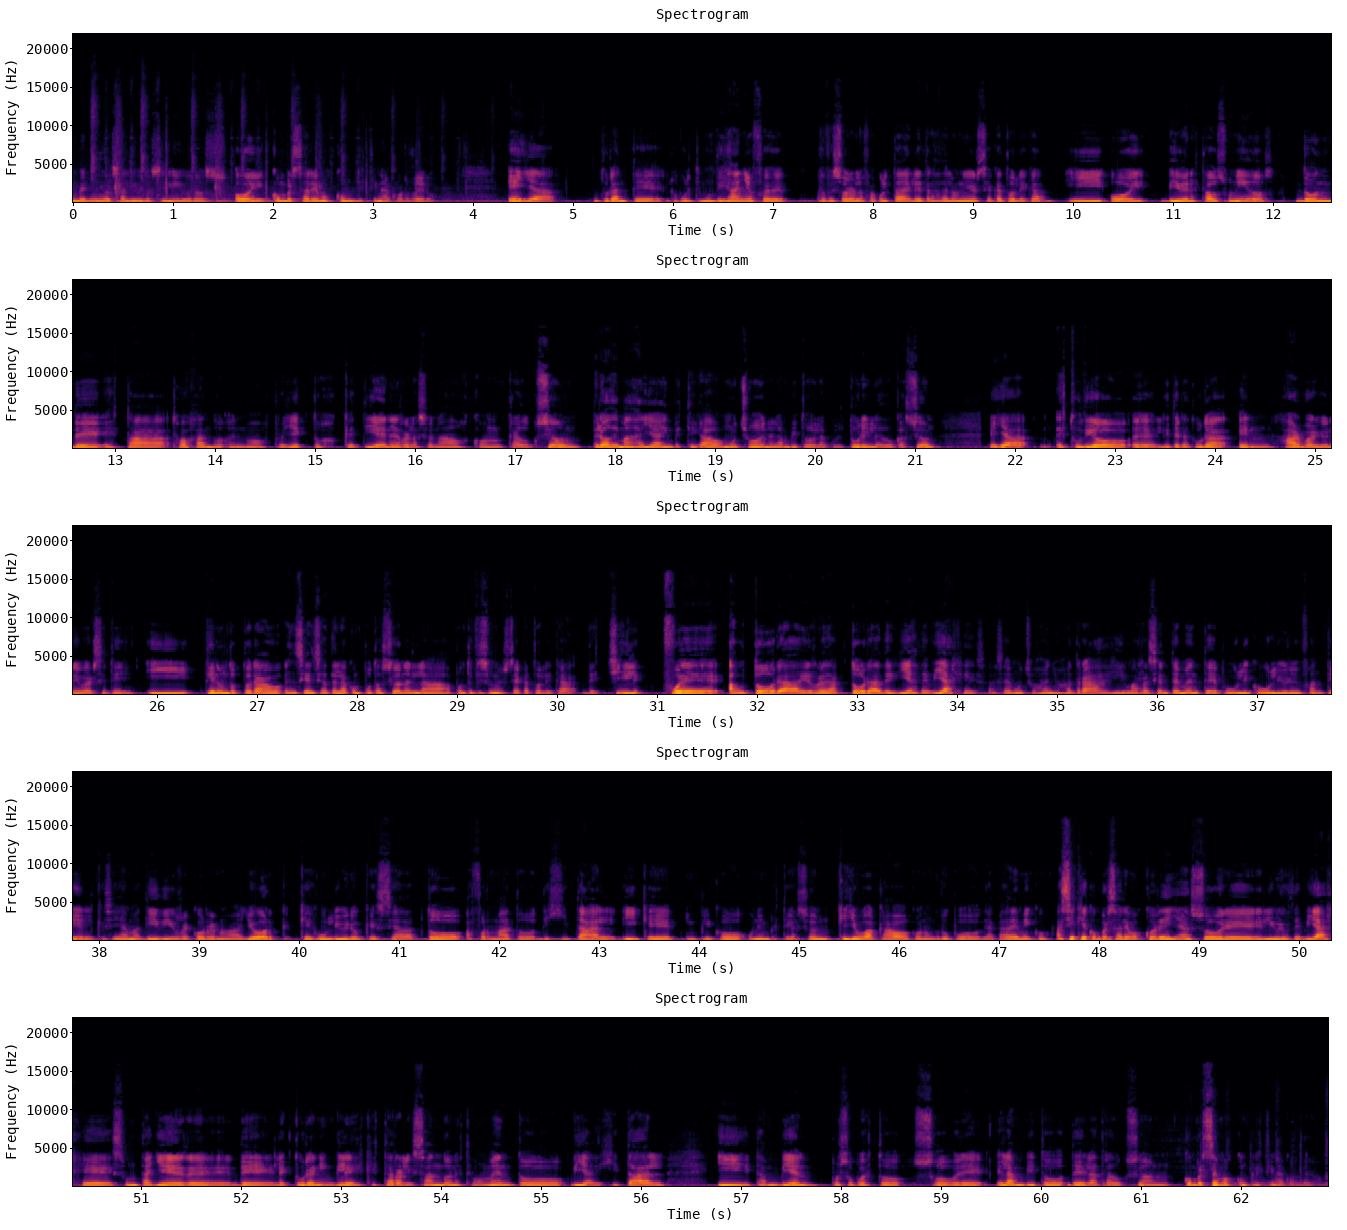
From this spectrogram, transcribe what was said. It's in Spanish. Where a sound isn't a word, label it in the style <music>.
Bienvenidos a Libros y Libros. Hoy conversaremos con Cristina Cordero. Ella, durante los últimos 10 años, fue profesora en la Facultad de Letras de la Universidad Católica y hoy vive en Estados Unidos, donde está trabajando en nuevos proyectos que tiene relacionados con traducción, pero además ha investigado mucho en el ámbito de la cultura y la educación ella estudió eh, literatura en Harvard University y tiene un doctorado en ciencias de la computación en la Pontificia Universidad Católica de Chile. Fue autora y redactora de guías de viajes hace muchos años atrás y más recientemente publicó un libro infantil que se llama Didi recorre Nueva York, que es un libro que se adaptó a formato digital y que implicó una investigación que llevó a cabo con un grupo de académicos. Así que conversaremos con ella sobre libros de viajes, un taller de lectura en inglés que está realizando en este momento vía digital y también, por supuesto, sobre el ámbito de la traducción. Conversemos con Cristina Cordero.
